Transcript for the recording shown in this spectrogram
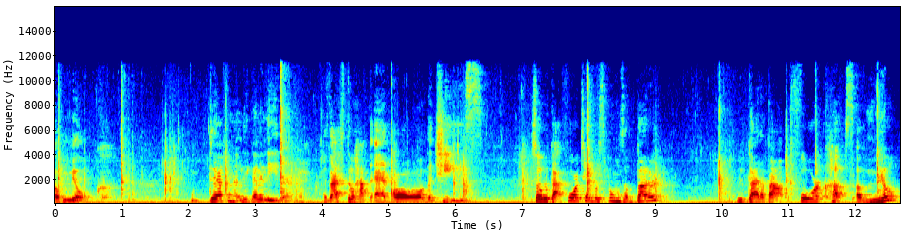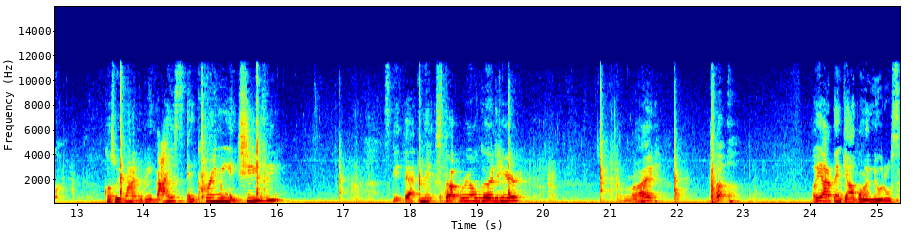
of milk. Definitely gonna need it because i still have to add all the cheese. So we've got four tablespoons of butter. We've got about four cups of milk because we want it to be nice and creamy and cheesy. Let's get that mixed up real good here. All right uh-uh. Oh yeah, I think y'all going noodles.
